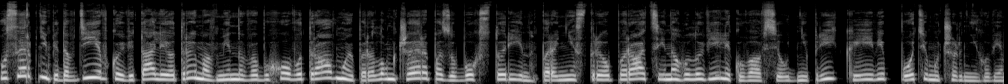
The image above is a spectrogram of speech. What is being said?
У серпні під Авдіївкою Віталій отримав мінно-вибухову травму і перелом черепа з обох сторін. Переніс три операції на голові, лікувався у Дніпрі, Києві, потім у Чернігові.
